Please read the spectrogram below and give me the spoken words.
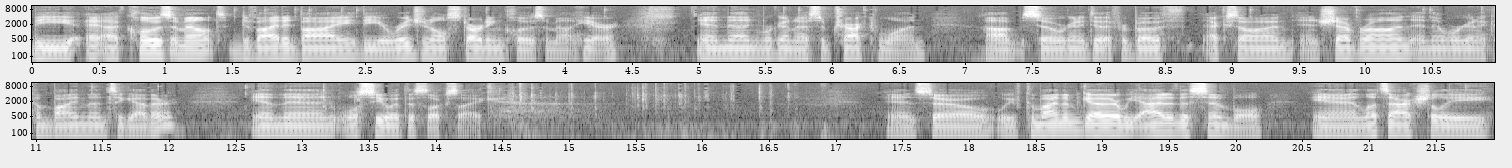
the uh, close amount divided by the original starting close amount here. And then we're going to subtract 1. Um, so we're going to do that for both Exxon and Chevron, and then we're going to combine them together, and then we'll see what this looks like. And so we've combined them together, we added the symbol, and let's actually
